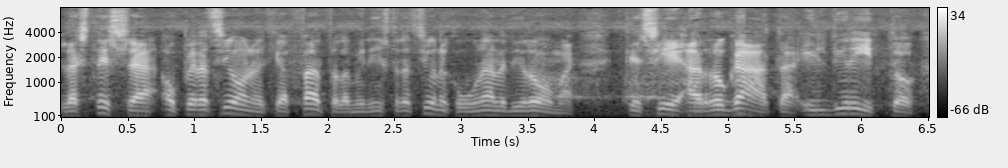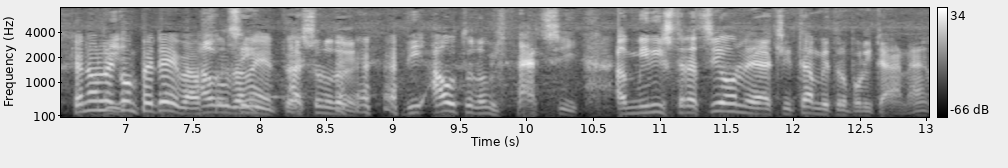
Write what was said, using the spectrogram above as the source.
la stessa operazione che ha fatto l'amministrazione comunale di Roma, che si è arrogata il diritto... Che non di, le competeva assolutamente. Sì, assolutamente di autonominarsi amministrazione della città metropolitana,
